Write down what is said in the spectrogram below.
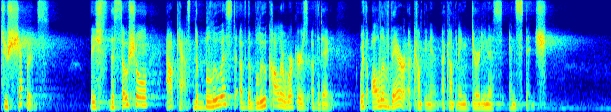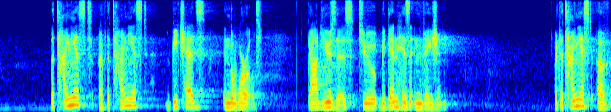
To shepherds. The, the social outcasts, the bluest of the blue collar workers of the day, with all of their accompanying, accompanying dirtiness and stench. The tiniest of the tiniest beachheads in the world, God uses to begin his invasion. Like the tiniest of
